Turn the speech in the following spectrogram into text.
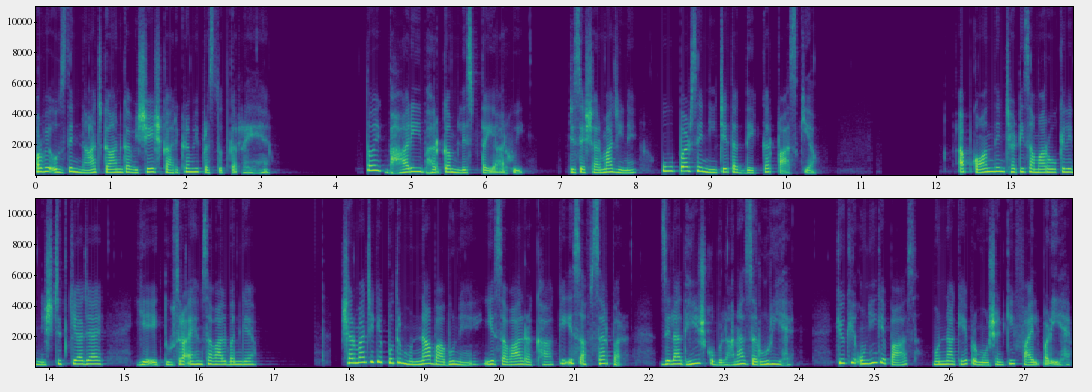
और वे उस दिन नाच गान का विशेष कार्यक्रम ही प्रस्तुत कर रहे हैं। तो एक भारी भरकम लिस्ट तैयार हुई, जिसे शर्मा जी ने ऊपर से नीचे तक देखकर पास किया। अब कौन दिन छठी समारोह के लिए निश्चित किया जाए? ये एक दूसरा अहम सवाल बन गया। शर्मा जी के पुत्र मुन्ना बाबू ने ये सवाल रखा कि इस अवसर पर जिलाधीश को बुलाना ज़रूरी है, क्योंकि उन्हीं के पास मुन्ना के प्रमोशन की फ़ाइल पड़ी है।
